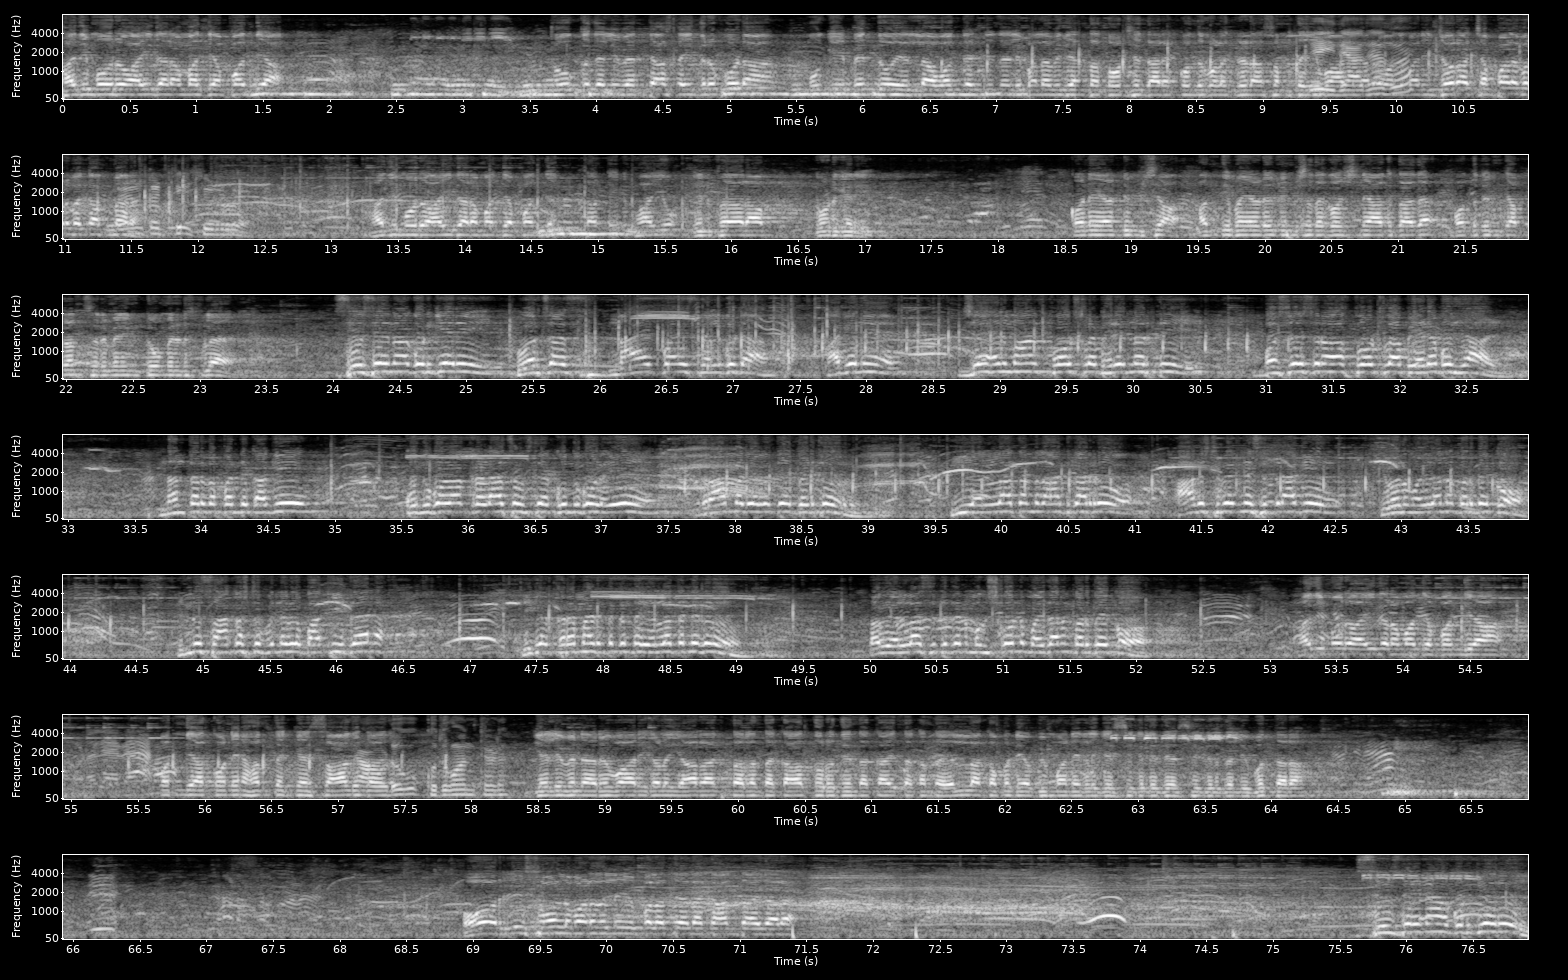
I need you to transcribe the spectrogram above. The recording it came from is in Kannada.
ಹದಿಮೂರು ಐದರ ಮಧ್ಯ ಪದ್ಯ. ತೂಕದಲ್ಲಿ ವ್ಯತ್ಯಾಸ ಇದ್ರೂ ಕೂಡ ಮುಗಿ ಬಿದ್ದು ಎಲ್ಲ ಒಗ್ಗಟ್ಟಿನಲ್ಲಿ ಬಲವಿದೆ ಅಂತ ತೋರಿಸಿದ್ದಾರೆ ಕುಂದಗೋಳ ಕ್ರೀಡಾ ಸಂಸ್ಥೆ ಜೋರ ಚಪ್ಪಾಳೆ ಬರ್ಬೇಕಪ್ಪ ಹದಿಮೂರು ಐದರ ಮಧ್ಯ ಪದ್ಯ. Thirteen five in favour of Gudgeri ಕೊನೆ ಎರಡು ನಿಮಿಷ, ಅಂತಿಮ ಎರಡು ನಿಮಿಷದ ಘೋಷಣೆ ಆಗ್ತಾ ಇದೆ. ಮೊದಲ team remaining two minutes play Shivasena Gudgeri versus Nayak boys Nalguda ಹಾಗೇನೆ Jaya Hanuman sports club Hirenarti, Basaveshwara sports club Edebujal. ನಂತರದ ಪಂದ್ಯಕ್ಕಾಗಿ ಕುಂದಗೋಳ ಕ್ರೀಡಾ ಸಂಸ್ಥೆ ಕುಂದಗೋಳ ಎ ಗ್ರಾಮ ದೇವತೆ ಬೆಡ್ದೂರು. ಈ ಎಲ್ಲ ತಂಡದ ಆಟಗಾರರು ಆದಷ್ಟು ಬೇಗನೆ ಸಿದ್ಧರಾಗಿ ಇವನು ಮೈದಾನ ಬರಬೇಕು. ಇನ್ನೂ ಸಾಕಷ್ಟು ಪಂದ್ಯಗಳು ಬಾಕಿ ಇದೆ. ಈಗ ಕರೆ ಮಾಡಿರ್ತಕ್ಕಂಥ ಎಲ್ಲ ತಂಡಗಳು ನಾವು ಎಲ್ಲ ಸಿದ್ಧತೆಯನ್ನು ಮುಗಿಸ್ಕೊಂಡು ಮೈದಾನಕ್ಕೆ ಬರಬೇಕು. ಹದಿಮೂರು ಐದರ ಮಧ್ಯ ಪಂದ್ಯ. ಪಂದ್ಯ ಕೊನೆ ಹಂತಕ್ಕೆ ಸಾಗುತ್ತಾ ಹೇಳಿ ಹುಡುಗ ಕುತ್ಕೊಂತೇಳಿ ಗೆಲುವಿನ ರಿವಾರಿಗಳು ಯಾರಾಗ್ತಾರಂತ ಕಾತುರದಿಂದ ಕಾಯ್ತಕ್ಕಂಥ ಎಲ್ಲ ಕಬಡ್ಡಿ ಅಭಿಮಾನಿಗಳಿಗೆ ಸಿಗಲಿದೆ ಶೀಘ್ರದಲ್ಲಿ ಉತ್ತರ. ಓ ರೀಸೋಲ್ಡ್ ಮಾಡದಲ್ಲಿ ವಿಫಲತೆಯನ್ನು ಕಾಣ್ತಾ ಇದ್ದಾರೆ. ಶಿವಸೇನಾ ಗುಡ್ಗೇರಿ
